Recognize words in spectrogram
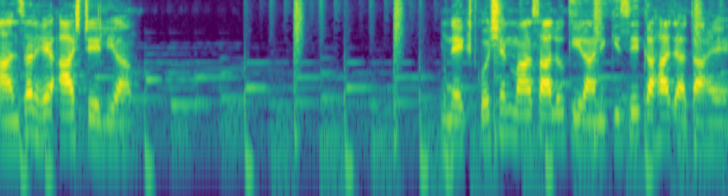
आंसर है ऑस्ट्रेलिया। नेक्स्ट क्वेश्चन माँ सालों की रानी किसे कहा जाता है?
